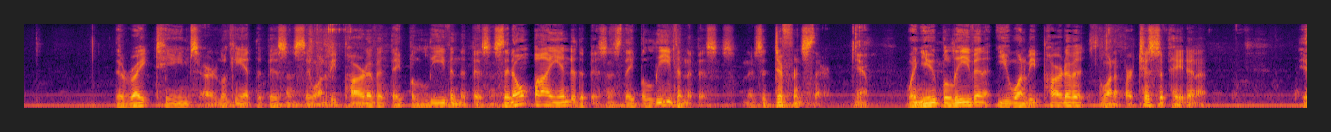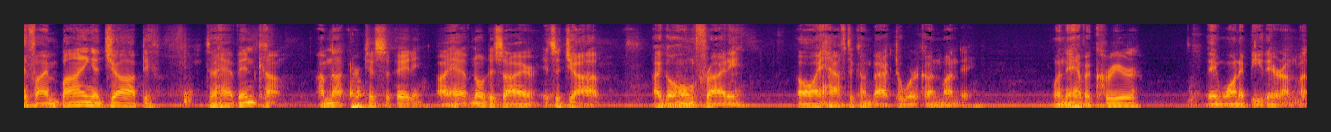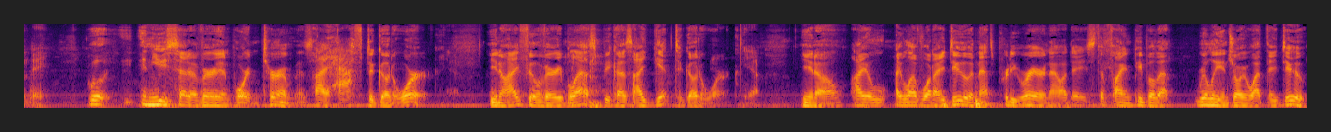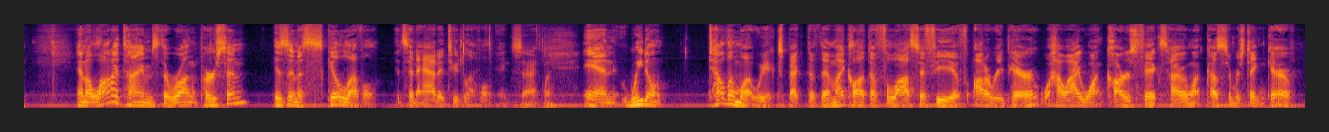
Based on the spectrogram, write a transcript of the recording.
the right teams are looking at the business. They want to be part of it. They believe in the business. They don't buy into the business. They believe in the business. And there's a difference there. Yeah. When you believe in it, you want to be part of it. You want to participate in it. If I'm buying a job to, to have income, I'm not participating. I have no desire. It's a job. I go home Friday. Oh, I have to come back to work on Monday. When they have a career, they want to be there on Monday. Well, and you said a very important term is I have to go to work you know, I feel very blessed because I get to go to work. Yeah. You know, I, I love what I do, and that's pretty rare nowadays to find people that really enjoy what they do. And a lot of times, the wrong person isn't a skill level, it's an attitude level. Exactly. And we don't tell them what we expect of them. I call it the philosophy of auto repair, how I want cars fixed, how I want customers taken care of.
